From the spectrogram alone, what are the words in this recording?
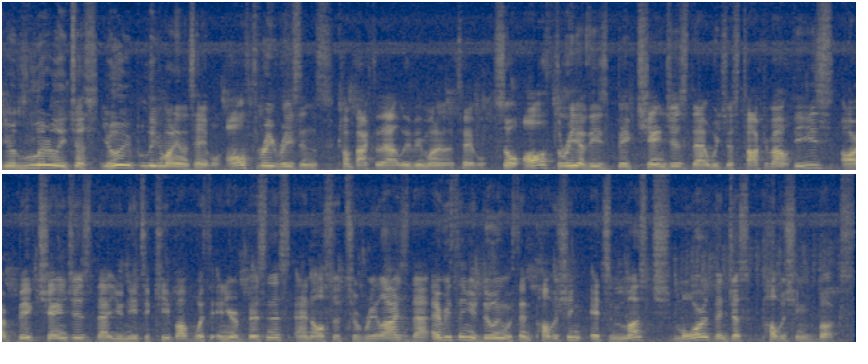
you're literally just you're literally leaving money on the table. all three reasons come back to that leaving money on the table. So all three of these big changes that we just talked about these are big changes that you need to keep up with in your business and also to realize that everything you're doing within publishing it's much more than just publishing books.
